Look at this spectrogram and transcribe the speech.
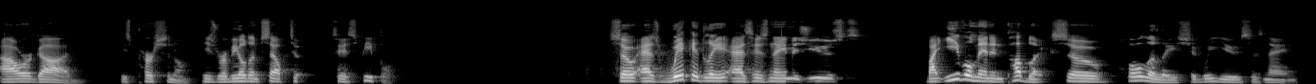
our God. He's personal. He's revealed Himself to, to His people. So, as wickedly as His name is used by evil men in public, so holily should we use His name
